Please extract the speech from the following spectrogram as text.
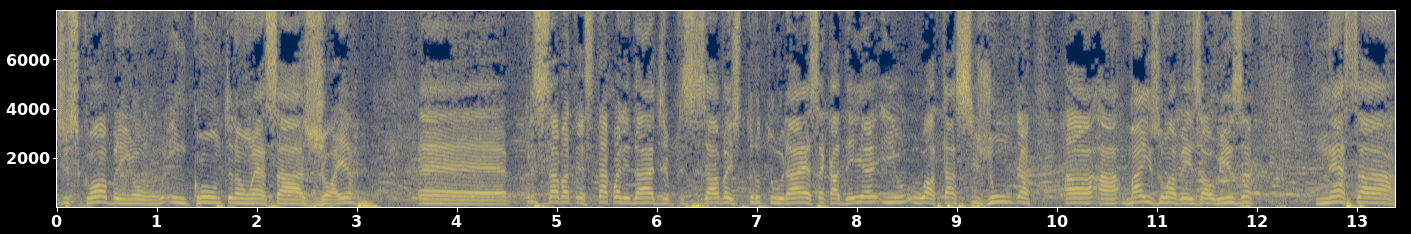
descobrem ou encontram essa joia. É, precisava testar a qualidade, precisava estruturar essa cadeia e o, ATA se junta a, a, mais uma vez ao ISA nessa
